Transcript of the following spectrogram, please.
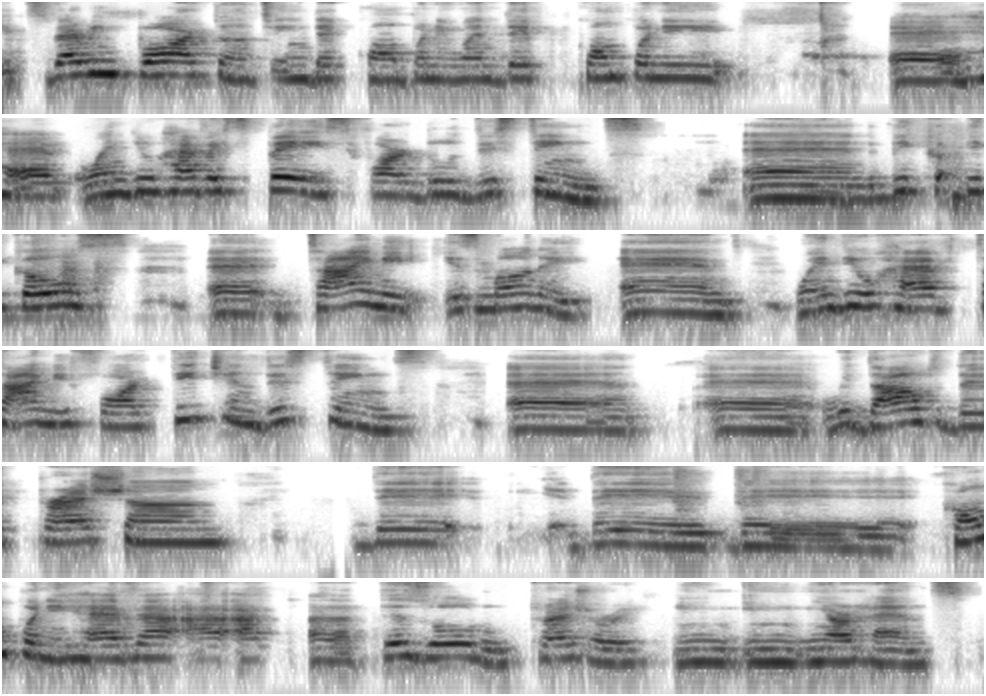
it's very important in the company when the company uh, have, when you have a space for do these things and bec- because uh, time is money. And when you have time for teaching these things uh, uh, without depression the the the company have a, a, a tesouro treasury in, in, in your hands.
